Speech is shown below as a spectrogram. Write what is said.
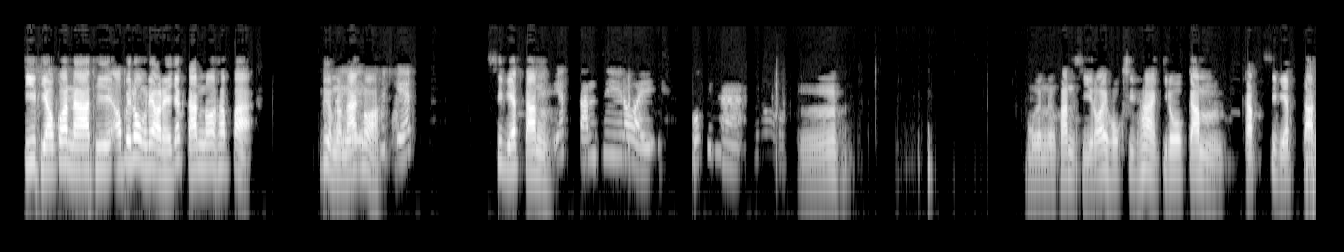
ที่เที่ยวก้อนหนาที่เอาไปลงแล้วเนี่ยจักตันเนาะครับป้าดื่มน้ำหนักเนาะสิบเอ็ดสิบเอ็ดตันเอ็ดตันสี่ร้อยหกสิบห้ากิโลอืม หมื่นหนึ่งพันสี่ร้อยหกสิบห้ากิโลกรัมครับสิบเอ็ดตัน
